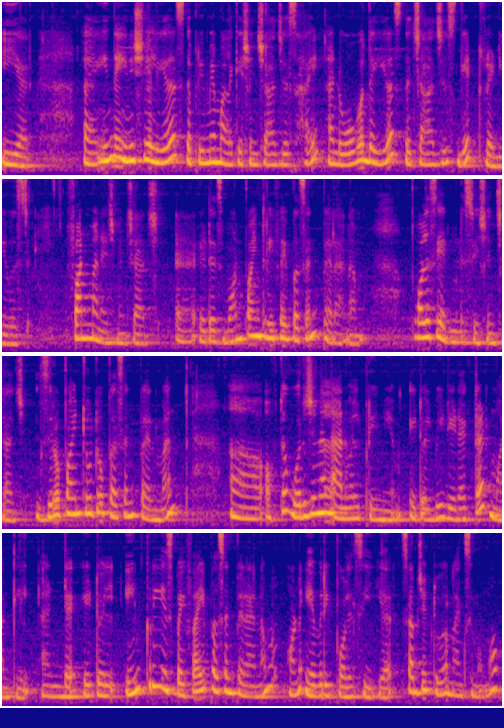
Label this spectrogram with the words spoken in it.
year. Uh, in the initial years, the premium allocation charge is high, and over the years, the charges get reduced. Fund management charge uh, it is 1.35% per annum. Policy administration charge 0.22% per month. Uh, of the original annual premium it will be deducted monthly and it will increase by 5% per annum on every policy year subject to a maximum of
